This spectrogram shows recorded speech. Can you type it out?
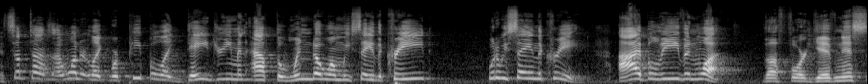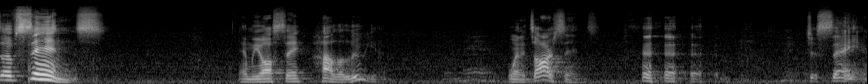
And sometimes I wonder, like, were people like daydreaming out the window when we say the creed? What do we say in the creed? I believe in what? The forgiveness of sins. And we all say hallelujah when it's our sins. Just saying.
